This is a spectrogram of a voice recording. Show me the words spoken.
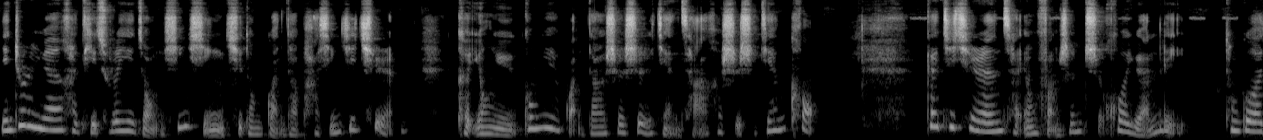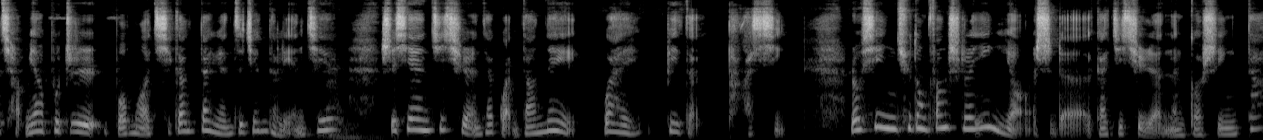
研究人员还提出了一种新型气动管道爬行机器人。可用于工业管道设施的检查和实时监控。该机器人采用仿生齿货原理，通过巧妙布置薄膜气缸单元之间的连接，实现机器人在管道内外壁的爬行。柔性驱动方式的应用，使得该机器人能够适应大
